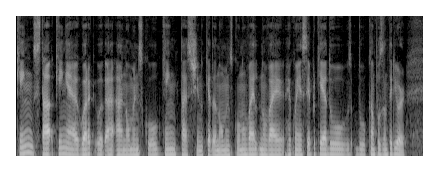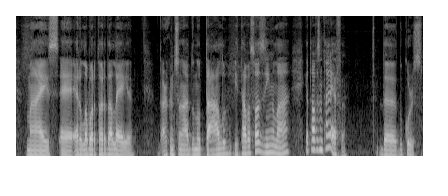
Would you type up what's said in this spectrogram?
quem está, quem é agora a, a No Man's School, quem está assistindo que é da No Man's School não vai, não vai reconhecer porque é do, do campus anterior. Mas é, era o laboratório da Leia, ar-condicionado no talo, e estava sozinho lá. Eu estava fazendo tarefa da, do curso.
